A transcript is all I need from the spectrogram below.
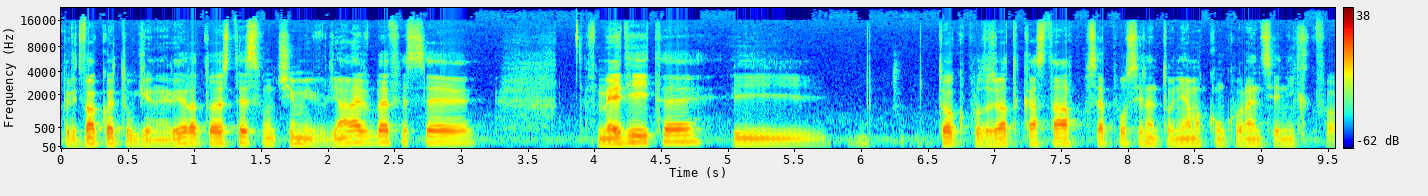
при това, което генерира. То естествено, че има и влияние в БФС, в медиите и толкова продължава така става все по-силен. То няма конкуренция никаква.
